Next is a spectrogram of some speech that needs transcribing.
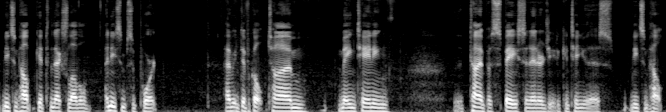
need some help get to the next level. I need some support. Having a difficult time maintaining the time, of space, and energy to continue this. Need some help.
